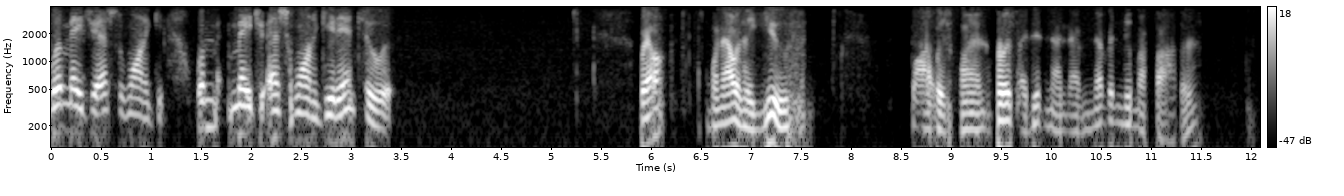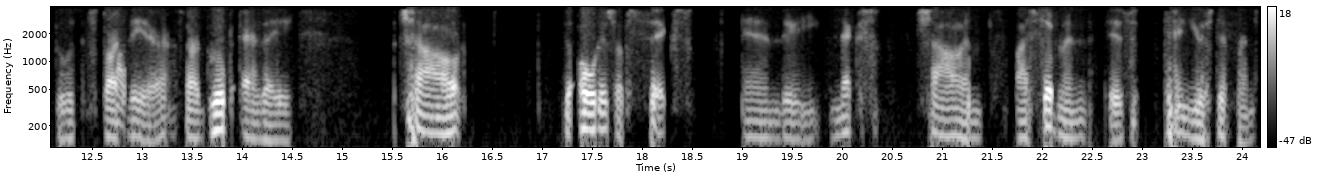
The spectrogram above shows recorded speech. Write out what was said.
what made you actually want to get? What made you actually want to get into it? Well, when I was a youth, wow. I was one. First, I didn't. I never knew my father. To start there, so I grew up as a child, the oldest of six, and the next child and my sibling is 10 years difference.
